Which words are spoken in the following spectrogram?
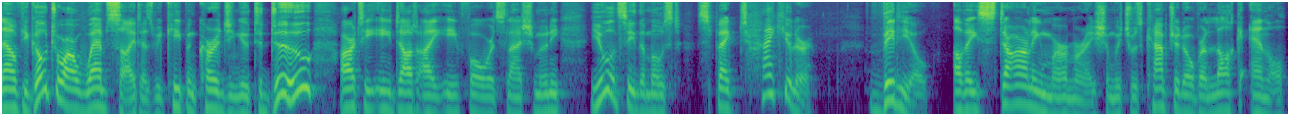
Now, if you go to our website, as we keep encouraging you to do, rte.ie forward slash Mooney, you will see the most spectacular video of a starling murmuration which was captured over Lough Ennell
